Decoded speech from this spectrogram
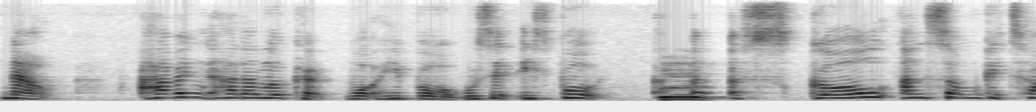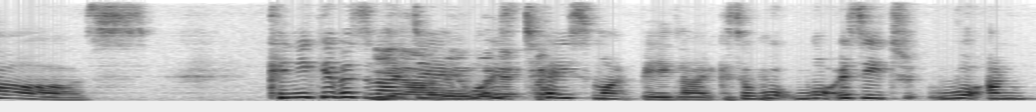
Now, having had a look at what he bought, was it he's bought a, Mm. a skull and some guitars? Can you give us an Yeah, I idea mean, what his we- taste might be like? So, what what is he? What? Um,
